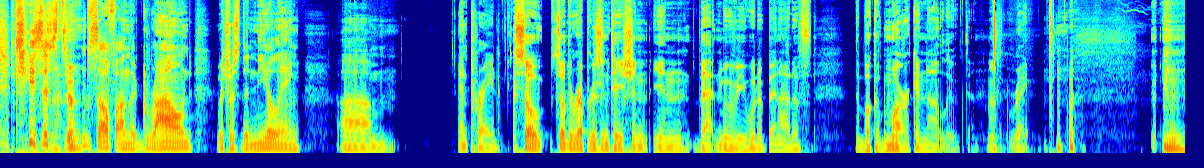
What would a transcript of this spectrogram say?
Jesus threw himself on the ground, which was the kneeling, um, and prayed. So so the representation in that movie would have been out of the book of Mark and not Luke. Then. huh? Right.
